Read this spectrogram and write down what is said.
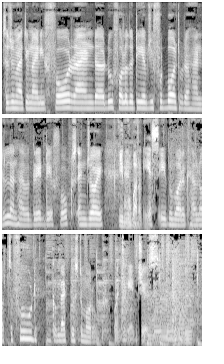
Saju Matthew 94, and uh, do follow the TFG football Twitter handle and have a great day, folks. Enjoy. Eid And- Mubarak. Yes, Eid Mubarak. Have lots of food and come back to us tomorrow. Once again, cheers.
